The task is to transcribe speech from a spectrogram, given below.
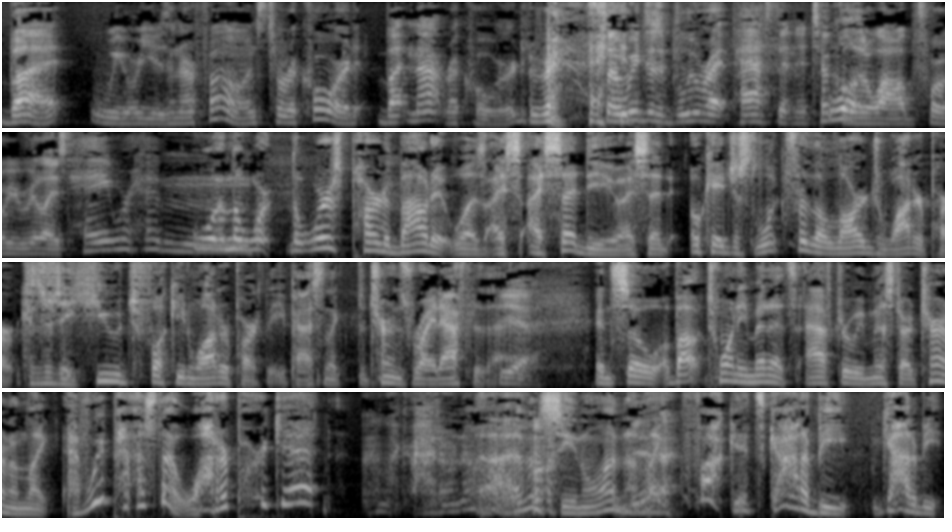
But we were using our phones to record, but not record. Right. So we just blew right past it, and it took Well- a little while before we realized, hey, we're heading. Well, and the, wor- the worst part about it was I, I said to you, I said, okay, just look for the large water park because there's a huge fucking water park that you pass and like the turn's right after that. Yeah. And so about 20 minutes after we missed our turn, I'm like, have we passed that water park yet? I'm like, I don't know. I haven't seen one. I'm Yeah. like, fuck, it's gotta be, gotta be.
